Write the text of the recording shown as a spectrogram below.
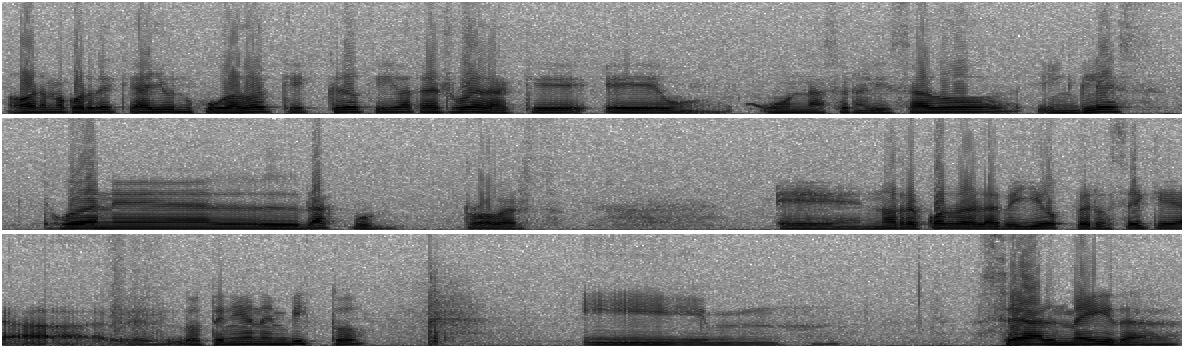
Ahora me acordé que hay un jugador que creo que iba a traer rueda, que es un, nacionalizado inglés, que juega en el Blackburn Rovers. Eh, no recuerdo el apellido, pero sé que ah, lo tenían en visto. Y mm, sea Almeida,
